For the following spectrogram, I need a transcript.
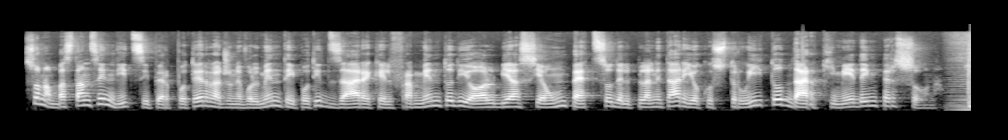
Sono abbastanza indizi per poter ragionevolmente ipotizzare che il frammento di Olbia sia un pezzo del planetario costruito da Archimede in persona.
